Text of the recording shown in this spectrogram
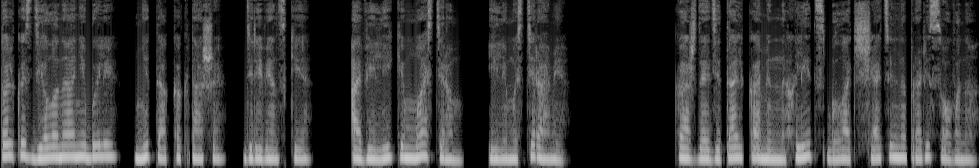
Только сделаны они были не так, как наши, деревенские, а великим мастером или мастерами. Каждая деталь каменных лиц была тщательно прорисована,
